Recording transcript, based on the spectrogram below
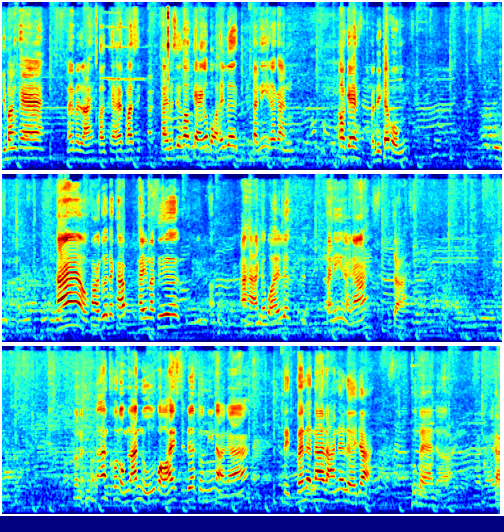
อยู่บางแคไม่เป็นไร บางแคภาษีใครมาซื้อข้าวแกงก็บอกให้เลิกแต่นี่แล้วกัน โอเคสวัสดีครับผม อ้าว ฝากด้วยนะครับ ใครมาซื้อ อาหารก็บอกให้เลือกตานี่หน่อยนะจ้าตัวไหนอันขนมร้านหนูบอกให้เลือกตัวนี้หน่อยนะ ติดไว้หน้าร้านได้เลยจ้ะทุกแบรนด์เหรอไกล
